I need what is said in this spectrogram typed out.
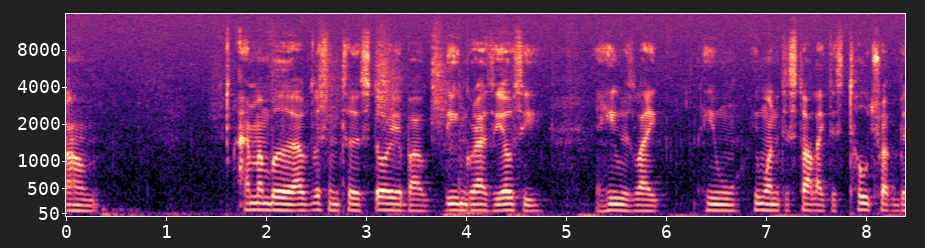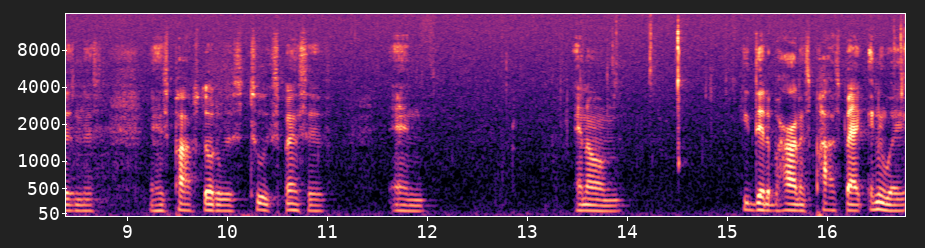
um, I remember I was listening to a story about Dean Graziosi, and he was like, he he wanted to start like this tow truck business, and his pops thought it was too expensive, and and um he did it behind his pops back anyway,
